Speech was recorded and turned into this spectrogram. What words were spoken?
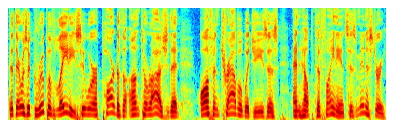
that there was a group of ladies who were a part of the entourage that often traveled with Jesus and helped to finance his ministry.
